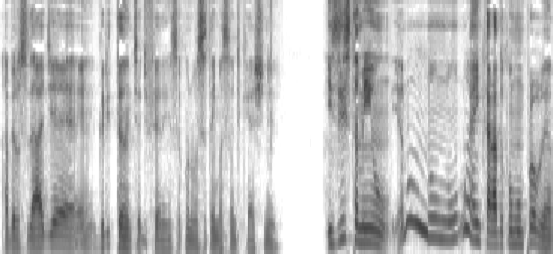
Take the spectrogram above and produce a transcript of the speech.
A velocidade é gritante a diferença quando você tem bastante cache nele. Existe também um, eu não, não, não não é encarado como um problema,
